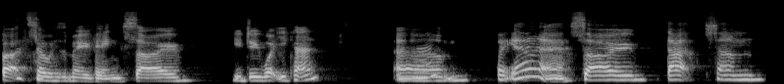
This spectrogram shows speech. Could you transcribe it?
but so is moving. So, you do what you can. Mm-hmm. Um, but yeah, so that, um,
